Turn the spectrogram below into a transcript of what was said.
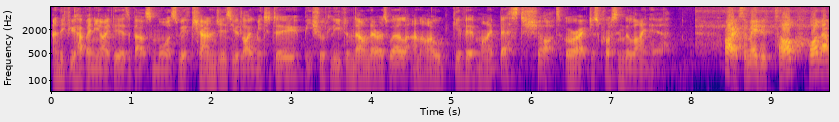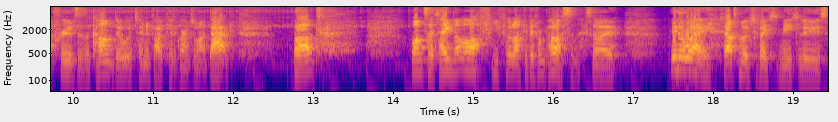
and if you have any ideas about some more Zwift challenges you'd like me to do, be sure to leave them down there as well and I will give it my best shot. All right, just crossing the line here. All right, so made it top. What that proves is I can't do it with 25 kilograms on my back, but once I take that off, you feel like a different person. So in a way, that's motivated me to lose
